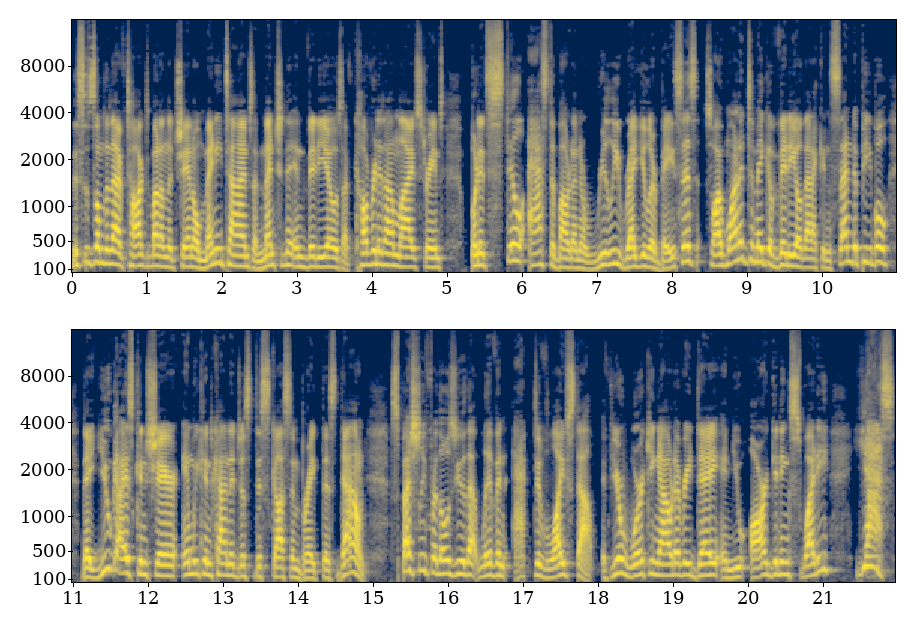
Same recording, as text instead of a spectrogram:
This is something I've talked about on the channel many times. I've mentioned it in videos, I've covered it on live streams, but it's still asked about on a really regular basis. So I wanted to make a video that I can send to people that you guys can share and we can kind of just discuss and break this down, especially for those of you that live an active lifestyle. If you're working out every day and you are getting sweaty, Yes,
